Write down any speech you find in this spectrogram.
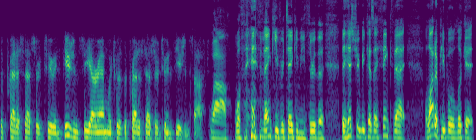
the predecessor to Infusion CRM, which was the predecessor to Infusionsoft. Wow. Well, thank you for taking me through the, the history because I think that a lot of people look at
